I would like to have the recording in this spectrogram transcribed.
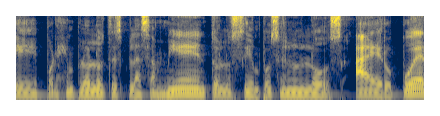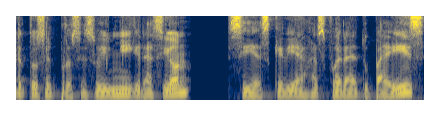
eh, por ejemplo, los desplazamientos, los tiempos en los aeropuertos, el proceso de inmigración, si es que viajas fuera de tu país,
